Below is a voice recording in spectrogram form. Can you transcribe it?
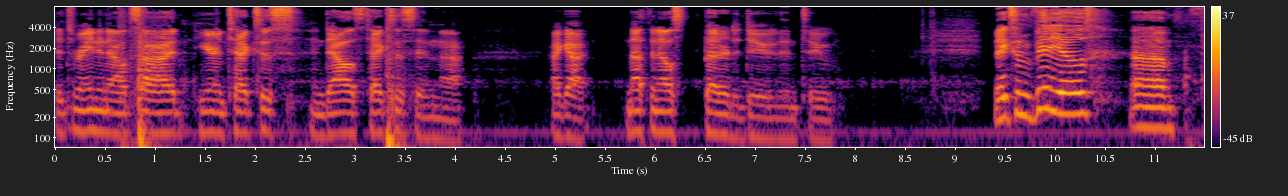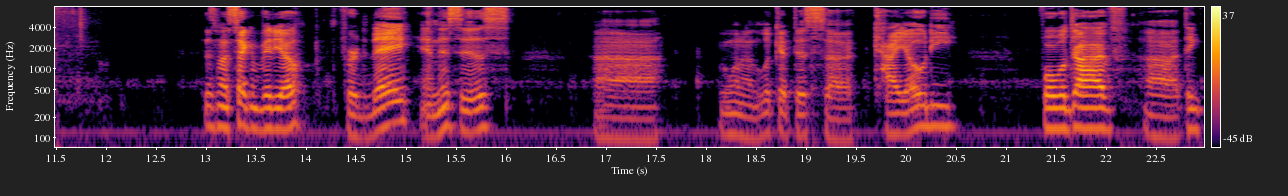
it's raining outside here in Texas, in Dallas, Texas, and uh, I got nothing else better to do than to make some videos. Um, this is my second video for today, and this is uh, we want to look at this uh, Coyote four-wheel drive. Uh, I think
